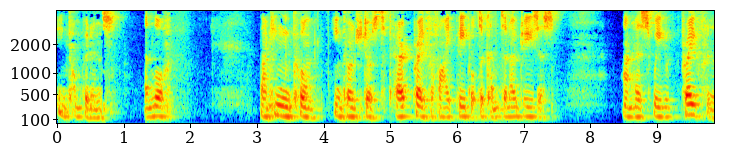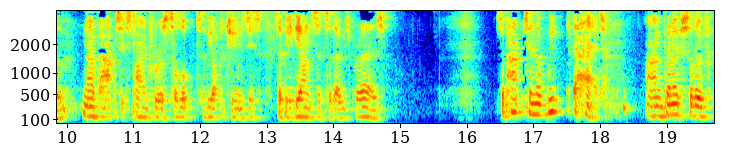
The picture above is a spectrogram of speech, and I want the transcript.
in confidence and love. Thy Kingdom Come encouraged us to pray for five people to come to know Jesus. And as we pray for them, now perhaps it's time for us to look to the opportunities to be the answer to those prayers. So perhaps in the week ahead, I'm going to sort of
